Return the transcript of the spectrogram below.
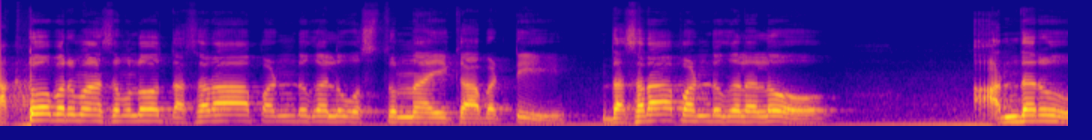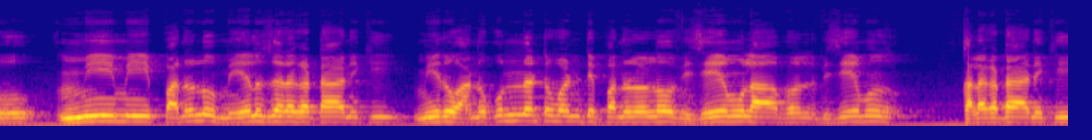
అక్టోబర్ మాసంలో దసరా పండుగలు వస్తున్నాయి కాబట్టి దసరా పండుగలలో అందరూ మీ మీ పనులు మేలు జరగటానికి మీరు అనుకున్నటువంటి పనులలో విజయము లాభం విజయము కలగటానికి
